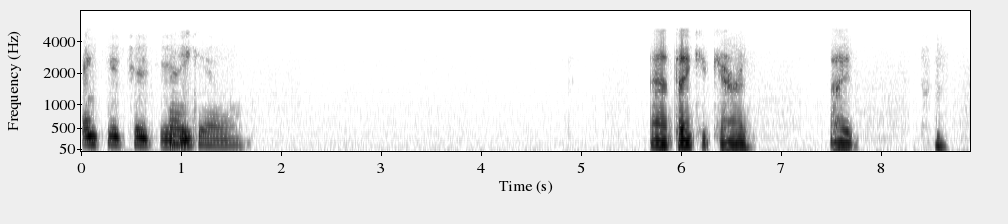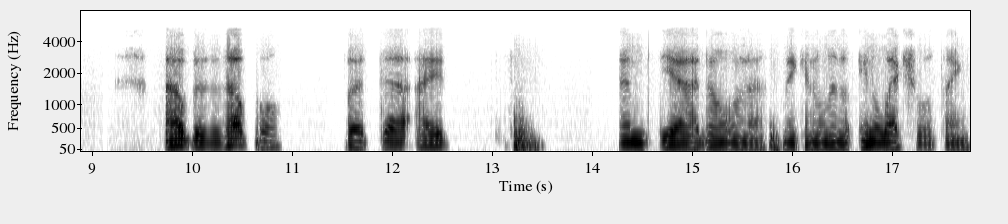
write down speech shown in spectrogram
Thank you too, Judy. Thank you. Uh, thank you, Karen. I I hope this is helpful, but uh, I and yeah, I don't want to make an intellectual thing,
